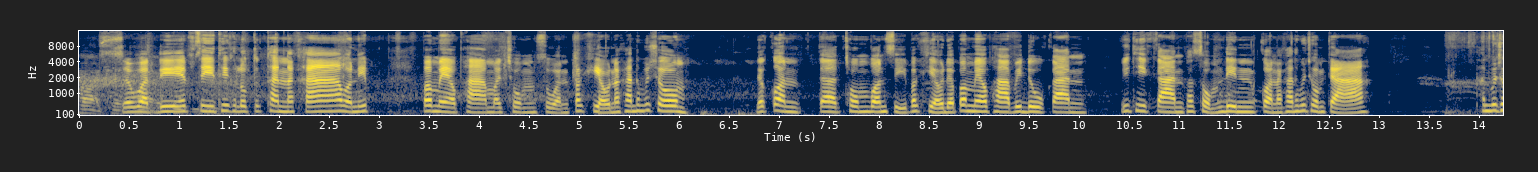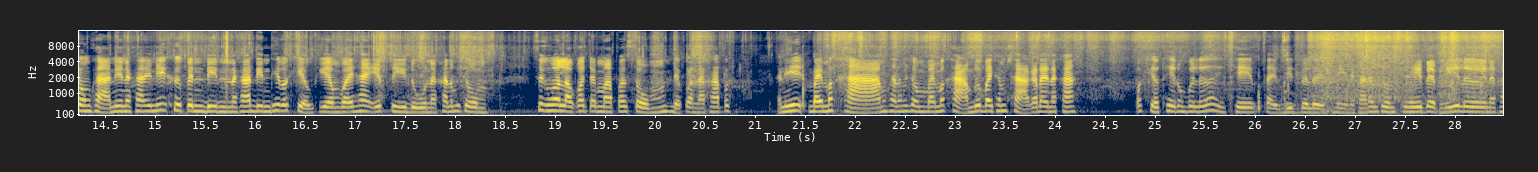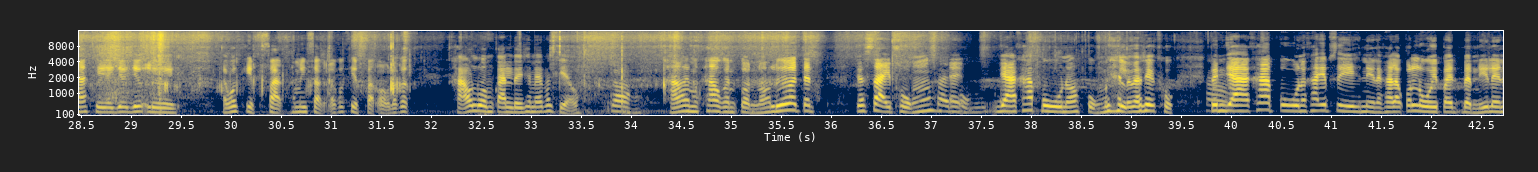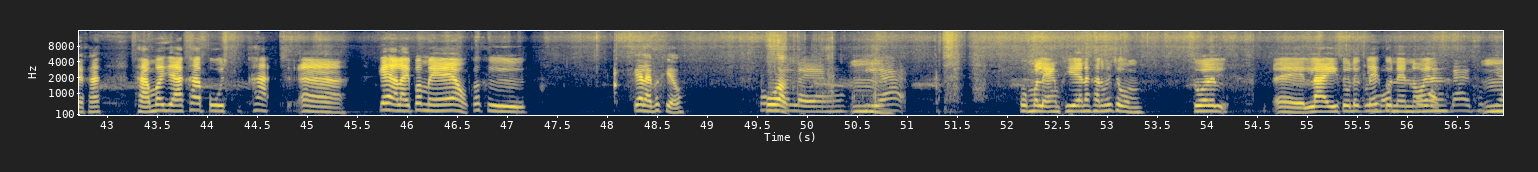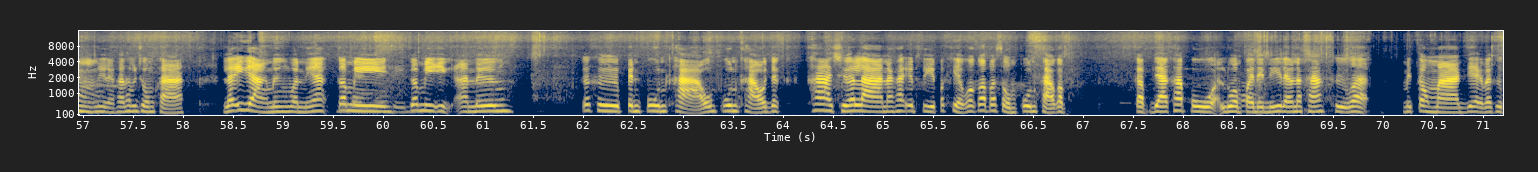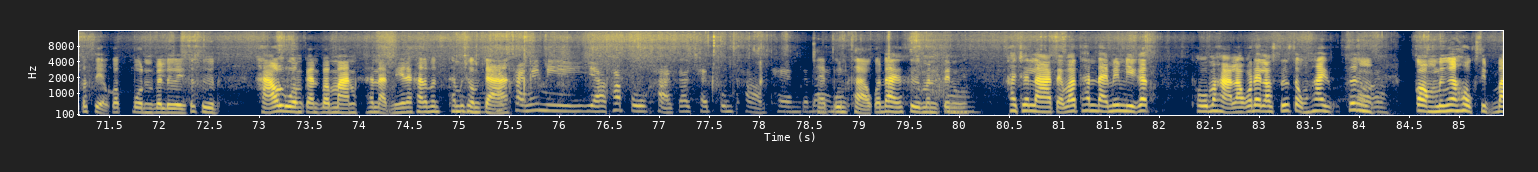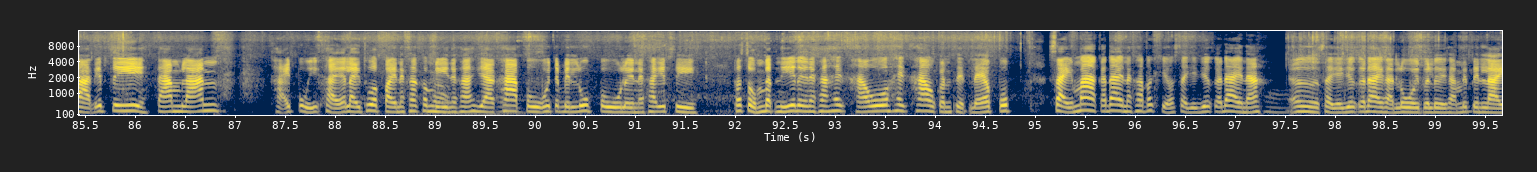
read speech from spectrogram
ผ้าแค่สวัสดี FC ที่เคารพทุกท่านนะคะ วันนี้ป้าแมวพามาชมสวนป้าเขียวนะคะท่านผู้ชม เดี๋ยวก่อนจะชมบอลสีป้าเขียวเดี๋ยวป้าแมวพาไปดูกันวิธีการผสมดินก่อนนะคะท่านผู้ชมจ๋าท่านผู้ชมค่ะนี่นะคะนี่คือเป็นดินนะคะ ดินที่ป้าเขียวเตรียมไว้ให้ FC ดูนะคะท่านผู้ชม ซึ่งว่าเราก็จะมาผสมเดี๋ยวก่อนนะคะป้าอันนี้ใบมะขามค่ะท่านผู้ชมใบมะขามหรือใบช้ำฉาก็ได้นะคะป้าเขียวเทลงไปเลย เทใส่ดินไปเลยนี่นะคะท่านผู้ชมเทแบบนี้เลยนะคะ เทเยอะๆเลย เราก็เก็บฝักถ้ามีฝักเราก็เก็บฝักออกแล้วก็ขาวรวมกันเลยใช่ไหมป้าเขียวก็ขาวให้มันเข้ากันก่อนเนาะหรือว่าจะจะใส่ผงใส่ผง เอ่อยาฆ่าปูเนาะผงไม่ใช่เราเรียกผงเป็นยาฆ่าปูนะคะ FC นี่นะคะ เราก็โรยไปแบบนี้เลยนะคะ ถามว่ายาฆ่าปูฆ่าอ่าแก้อะไรป้าแมวก็คือ แก้อะไรป้าเขียว พวก แมลงอืมเพี้ย พวกแมลงเพลี้ยนะคะท่านผู้ชม ตัวเอ่อไลตัวเล็กๆ ตัวน้อยๆมดนะปลวกได้ทุกอือมย่างนี่นะคะท่านผู้ชมค่ะ และอีกอย่างหนึ่งวันเนี้ยก็มีแมลงในดินก็มีอีกอันนึง ก็คือเป็นปูนขาวปูนขาวจะฆ่าเชื้อรานะคะ FC ป้าเขียวก็ก็ผสมปูนขาวกับกับยาฆ่าปูอะรวมไปในนี้แล้วนะคะ คือว่าไม่ต้องมาแยกแล้วคือป้าเขียวก็ปนไปเลยก็คือขาวรวมกันประมาณขนาดนี้นะคะท่านผู้ชมจ๋าถ้าใครไม่มียาฆ่าปูขายก็ใช้ปูนขาวแทนก็ได้ใช้ปูนขาวก็ได้ก็คือมันเป็นอืมฆ่าเชื้อราแต่ว่าท่านใดไม่มีก็โทรมาหาเราก็ได้เราซื้อส่งให้ ซึ่งเออกล่องหนึงอะหกสิบาท FC ตามร้าน ขายปุ๋ยขายอะไรทั่วไปนะคะเขามีนะคะ ยาฆ่าปูก็จะเป็นรูปปูเลยนะคะ FC ผสมแบบนี้เลยนะคะ ให้เขาให้เข้ากันเสร็จแล้วปุ๊บใส่มากก็ได้นะคะป้าเขียวใส่เยอะๆก็ได้นะเออใส่เยอะๆก็ได้ค่ะโรยไปเลยค่ะไม่เป็นไร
